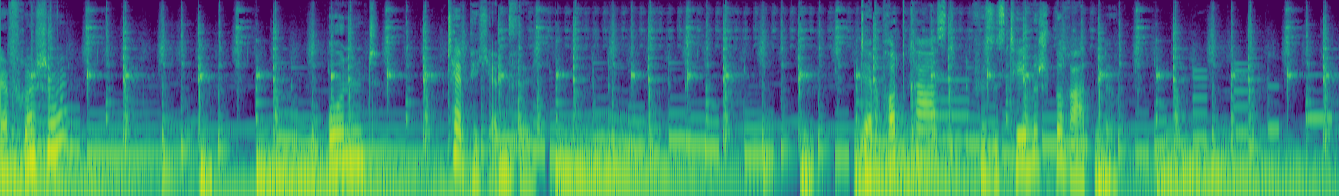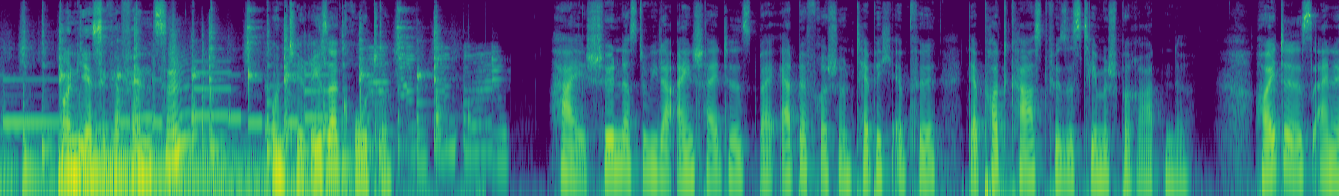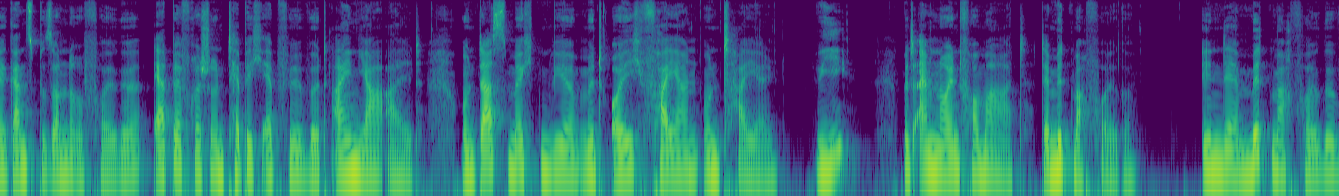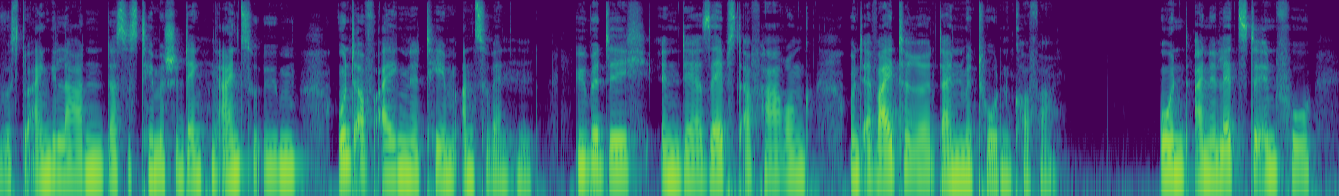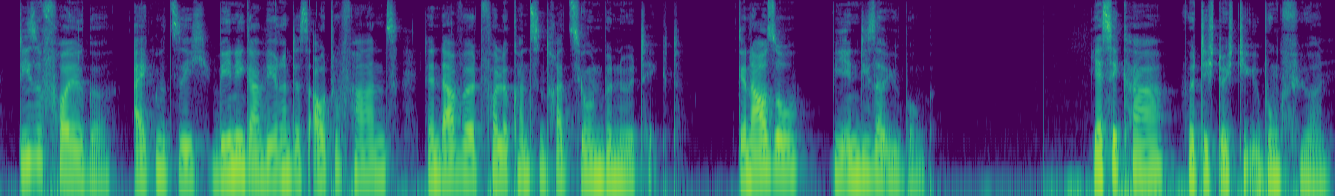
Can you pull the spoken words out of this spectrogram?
Erdbeerfrösche und Teppichäpfel. Der Podcast für systemisch Beratende. Von Jessica Fenzel und Theresa Grote. Hi, schön, dass du wieder einschaltest bei Erdbeerfrösche und Teppichäpfel, der Podcast für systemisch Beratende. Heute ist eine ganz besondere Folge. Erdbeerfrösche und Teppichäpfel wird ein Jahr alt. Und das möchten wir mit euch feiern und teilen. Wie? Mit einem neuen Format, der Mitmachfolge. In der Mitmachfolge wirst du eingeladen, das systemische Denken einzuüben und auf eigene Themen anzuwenden. Übe dich in der Selbsterfahrung und erweitere deinen Methodenkoffer. Und eine letzte Info, diese Folge eignet sich weniger während des Autofahrens, denn da wird volle Konzentration benötigt. Genauso wie in dieser Übung. Jessica wird dich durch die Übung führen.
